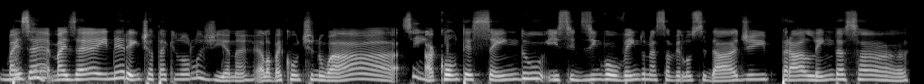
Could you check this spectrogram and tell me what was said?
mas é, mas é inerente à tecnologia, né? Ela vai continuar Sim. acontecendo e se desenvolvendo nessa velocidade para além dessa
